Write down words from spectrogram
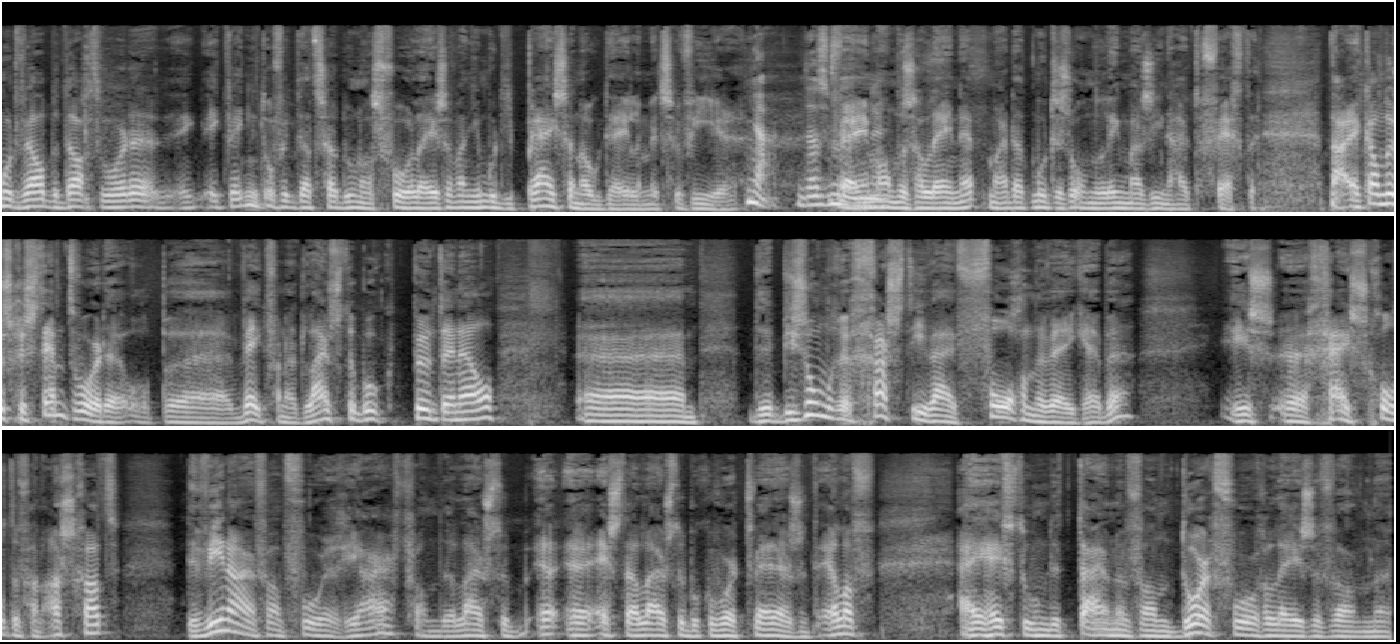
moet wel bedacht worden... Ik, ik, weet niet of ik dat zou doen als voorlezer... want je moet die prijs dan ook delen met z'n vieren. Ja, dat is je anders alleen hebt, maar dat moeten ze onderling maar zien uit te vechten. Nou, er kan dus gestemd worden op uh, week van het luisterboek.nl. Uh, de bijzondere gast die wij volgende week hebben... is uh, Gijs Scholte van Aschat... De winnaar van vorig jaar, van de luister, uh, Esta Luisterboekenwoord 2011. Hij heeft toen de tuinen van Dorf voorgelezen van uh,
